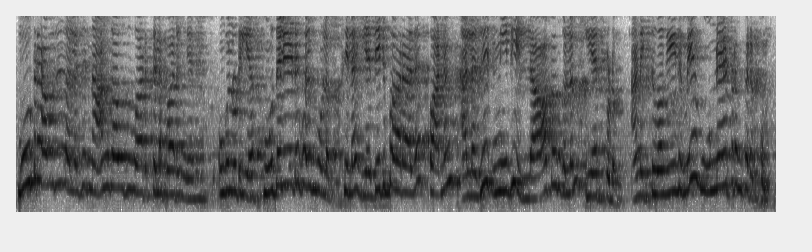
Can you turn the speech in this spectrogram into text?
மூன்றாவது அல்லது நான்காவது வாரத்தில் பாருங்க. உங்களுடைய முதலீடுகள் மூலம் சில எதிர்பாராத பணம் அல்லது நிதி லாபங்களும் ஏற்படும். அனைத்து வகையிலுமே முன்னேற்றம் பிறக்கும்.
